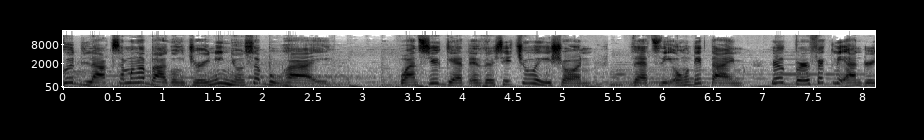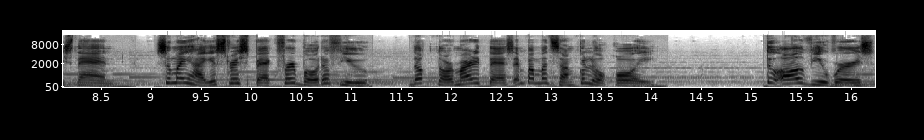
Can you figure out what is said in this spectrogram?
Good luck sa mga bagong journey nyo sa buhay. Once you get in their situation, that's the only time you'll perfectly understand. So my highest respect for both of you, Dr. Marites and Pambansang Kolokoy. To all viewers,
